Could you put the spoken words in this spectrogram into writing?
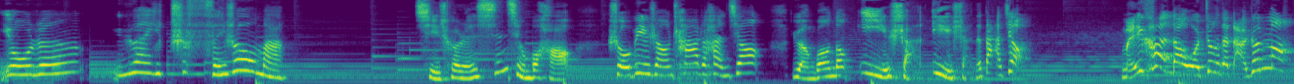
有人愿意吃肥肉吗？”汽车人心情不好，手臂上插着焊枪，远光灯一闪一闪的大叫：“没看到我正在打针吗？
